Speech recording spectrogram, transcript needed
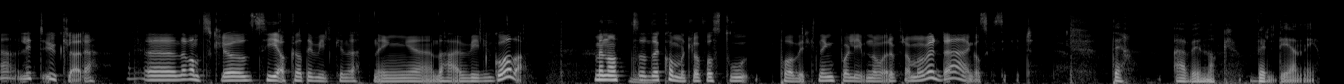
ja, litt uklare. Uh, det er vanskelig å si akkurat i hvilken retning det her vil gå, da. Men at mm. det kommer til å få stor påvirkning på livene våre framover, det er ganske sikkert. Det er vi nok veldig enig i.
